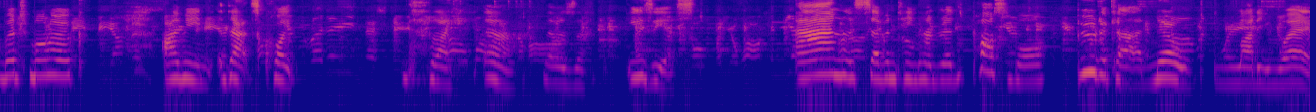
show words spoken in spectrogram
Which monarch? I mean, that's quite like uh, that was the easiest. And the 1700s, possible. Boudica, no bloody way.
